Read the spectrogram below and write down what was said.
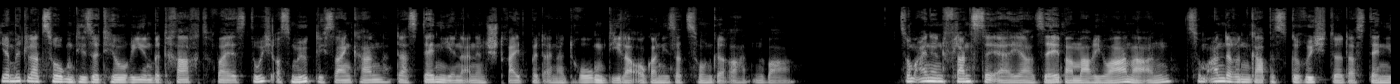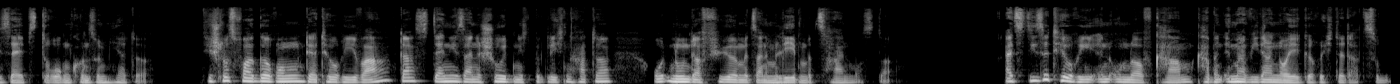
Die Ermittler zogen diese Theorie in Betracht, weil es durchaus möglich sein kann, dass Danny in einen Streit mit einer Drogendealer-Organisation geraten war. Zum einen pflanzte er ja selber Marihuana an, zum anderen gab es Gerüchte, dass Danny selbst Drogen konsumierte. Die Schlussfolgerung der Theorie war, dass Danny seine Schulden nicht beglichen hatte und nun dafür mit seinem Leben bezahlen musste. Als diese Theorie in Umlauf kam, kamen immer wieder neue Gerüchte dazu.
